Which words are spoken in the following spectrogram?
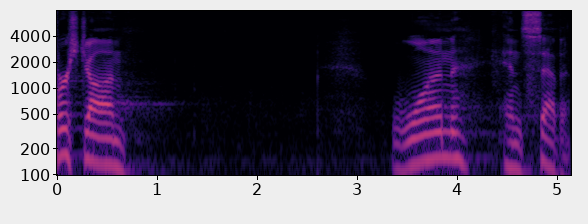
1 John 1 and 7.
